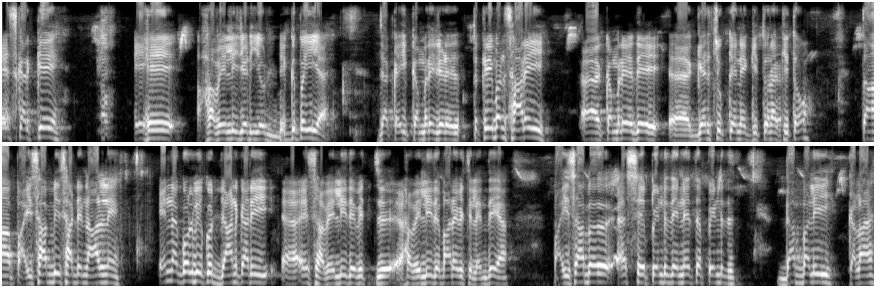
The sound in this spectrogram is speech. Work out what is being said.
ਇਸ ਕਰਕੇ ਇਹ ਹਵੇਲੀ ਜਿਹੜੀ ਉਹ ਡਿੱਗ ਪਈ ਹੈ ਜਾਂ ਕਈ ਕਮਰੇ ਜਿਹੜੇ ਤਕਰੀਬਨ ਸਾਰੇ ਹੀ ਅਹ, ਕਮਰੇ ਦੇ ਗਿਰ ਚੁੱਕੇ ਨੇ ਕਿਤੋਂ ਨਾ ਕਿਤੋਂ। ਤਾਂ ਭਾਈ ਸਾਹਿਬ ਵੀ ਸਾਡੇ ਨਾਲ ਨੇ। ਇਹਨਾਂ ਕੋਲ ਵੀ ਕੁਝ ਜਾਣਕਾਰੀ ਇਸ ਹਵੇਲੀ ਦੇ ਵਿੱਚ ਹਵੇਲੀ ਦੇ ਬਾਰੇ ਵਿੱਚ ਲੈਂਦੇ ਆ। ਭਾਈ ਸਾਹਿਬ ਐਸੇ ਪਿੰਡ ਦੇ ਨੇ ਤਾਂ ਪਿੰਡ ਡੱਬ ਵਾਲੀ ਕਲਾ ਹੈ।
